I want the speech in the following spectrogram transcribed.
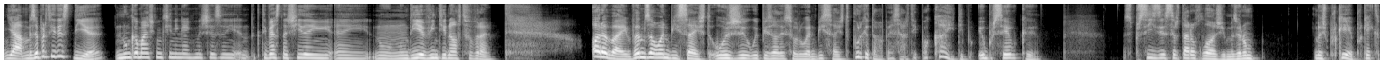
yeah, mas a partir desse dia, nunca mais conheci ninguém que, nascesse, que tivesse nascido em, em, num, num dia 29 de fevereiro. Ora bem, vamos ao ano bissexto. Hoje o episódio é sobre o ano bissexto, porque eu estava a pensar, tipo, ok, tipo, eu percebo que se precisa acertar o relógio, mas eu não. Mas porquê? Porquê é que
